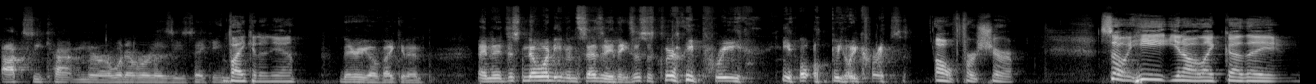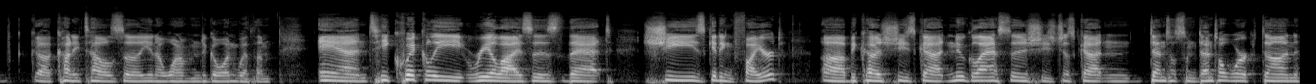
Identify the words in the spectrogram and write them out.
OxyContin or whatever it is he's taking. Vicodin, yeah. There you go, Vicodin. And it just no one even says anything. So This is clearly pre, you know, opioid crisis. Oh, for sure. So he, you know, like uh, the uh, Cuddy tells, uh, you know, one of them to go in with him, and he quickly realizes that she's getting fired uh, because she's got new glasses. She's just gotten dental some dental work done,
